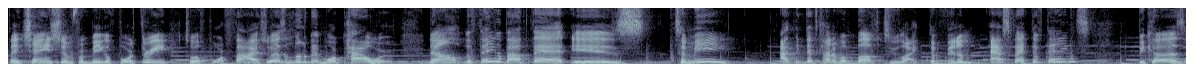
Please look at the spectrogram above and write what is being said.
they changed him from being a 4-3 to a 4-5, so he has a little bit more power. Now, the thing about that is, to me, I think that's kind of a buff to like the Venom aspect of things because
